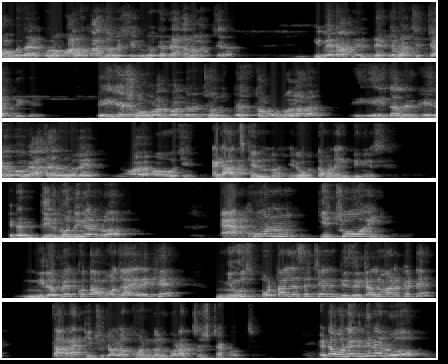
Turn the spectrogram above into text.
সম্প্রদায়ের কোনো ভালো কাজ হলে সেগুলোকে দেখানো হচ্ছে না। ইভেন আপনি দেখতে পাচ্ছেন চারদিকে, এই যে সংবাদ মাধ্যমের চতুর্থ স্তম্ভ বলা হয় এই- তাদেরকে এরকম আচরণ হলে হওয়া উচিত। এটা আজকের নয় রোগটা অনেক দিনের। এটা দীর্ঘদিনের রোগ। এখন কিছু নিরপেক্ষতা বজায় রেখে নিউজ পোর্টাল এসেছেন ডিজিটাল মার্কেটে, তারা কিছুটা হলেও খণ্ডন করার চেষ্টা করছে। এটা অনেক দিনের রোগ,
